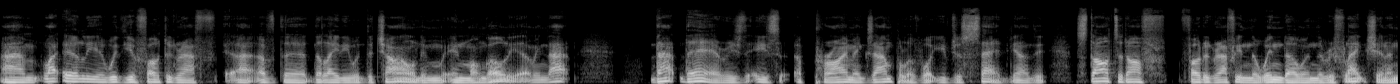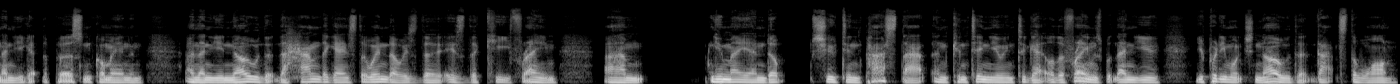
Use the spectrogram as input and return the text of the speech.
um, like earlier with your photograph uh, of the, the lady with the child in in Mongolia, I mean that that there is is a prime example of what you've just said. You know, it started off photographing the window and the reflection, and then you get the person come in, and and then you know that the hand against the window is the is the key frame. Um, you may end up shooting past that and continuing to get other frames, but then you you pretty much know that that's the one.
